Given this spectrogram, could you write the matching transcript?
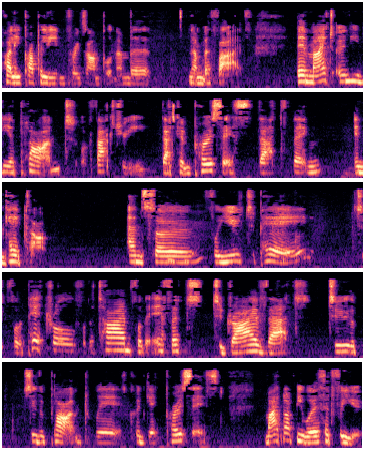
polypropylene, for example, number number five there might only be a plant or factory that can process that thing in Cape Town. And so mm-hmm. for you to pay to, for the petrol, for the time, for the effort to drive that to the, to the plant where it could get processed might not be worth it for you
